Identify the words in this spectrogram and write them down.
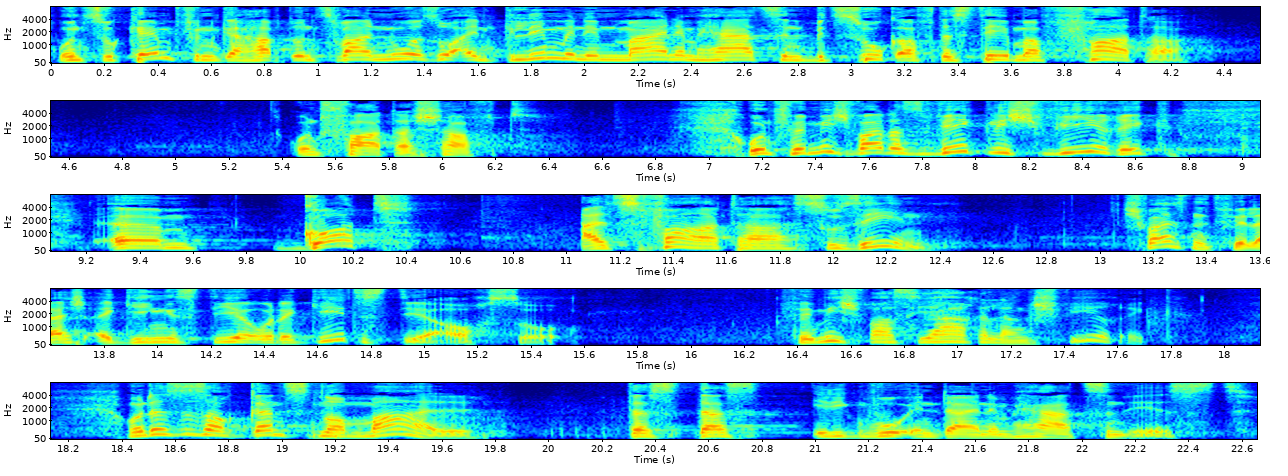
und zu kämpfen gehabt, und zwar nur so ein Glimmen in meinem Herzen in Bezug auf das Thema Vater und Vaterschaft. Und für mich war das wirklich schwierig, ähm, Gott als Vater zu sehen. Ich weiß nicht, vielleicht erging es dir oder geht es dir auch so. Für mich war es jahrelang schwierig. Und das ist auch ganz normal, dass das irgendwo in deinem Herzen ist.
